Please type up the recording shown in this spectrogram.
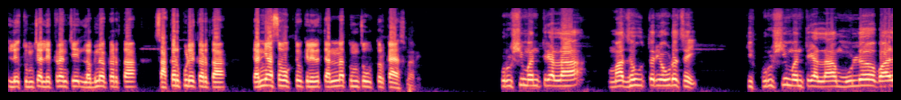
ले- तुमच्या लेकरांचे लग्न करता साखरपुडे करता. त्यांनी असं वक्तव्य केलेलं. त्यांना तुमचं उत्तर काय असणार आहे? कृषी मंत्र्याला माझं उत्तर एवढंच आहे की कृषी मंत्र्याला मुलं बाळ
